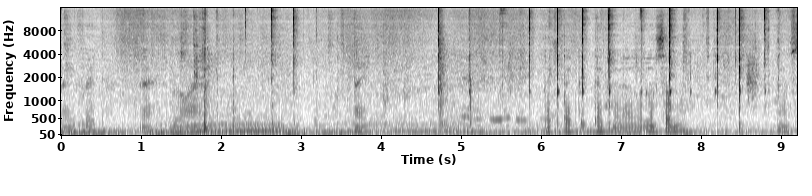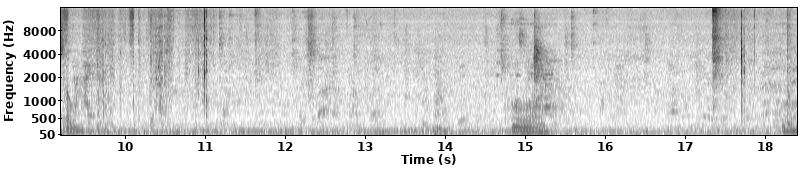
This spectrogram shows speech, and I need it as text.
Hay phết. Đây, loa. Đấy. Tạch tạch tạch tạch này là vẫn còn sống vẫn còn sống ôi đấy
